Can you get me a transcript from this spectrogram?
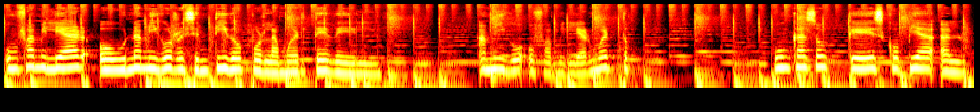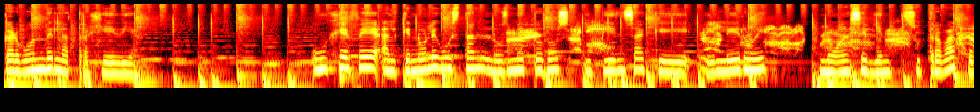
Un familiar o un amigo resentido por la muerte del amigo o familiar muerto. Un caso que es copia al carbón de la tragedia un jefe al que no le gustan los métodos y piensa que el héroe no hace bien su trabajo.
